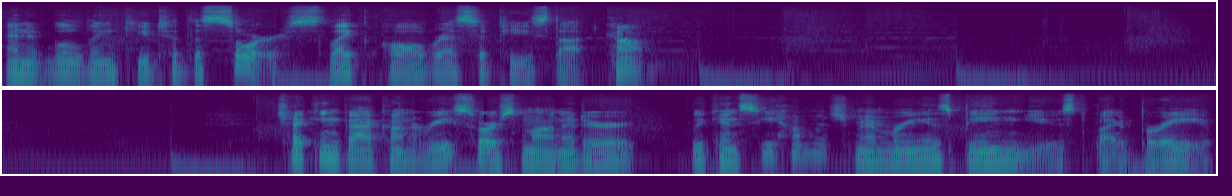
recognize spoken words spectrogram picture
and it will link you to the source, like allrecipes.com. Checking back on Resource Monitor, we can see how much memory is being used by Brave.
